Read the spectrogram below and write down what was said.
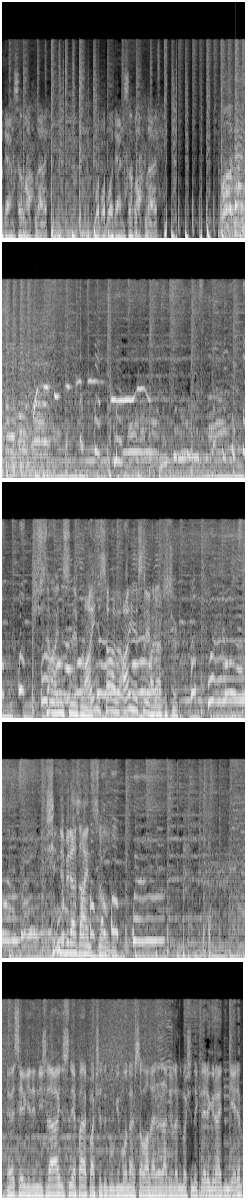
Modern Sabahlar Modern Sabahlar Modern Sabahlar İşte aynısını yapalım. Aynısı abi aynısını yapıyoruz. Alakası yok. Şimdi biraz aynısı oldu. Evet sevgili dinleyiciler aynısını yaparak başladık bugün modern sabahlara radyoların başındakilere günaydın diyelim.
